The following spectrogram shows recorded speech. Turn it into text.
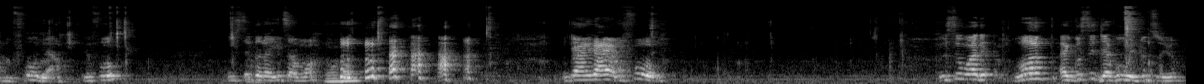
I'm full now. You full? You still gonna eat some more? Mm -hmm. yeah, I am full. See what it, what Egusi Jebu will do to you?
